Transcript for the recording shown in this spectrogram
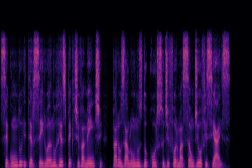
segundo e terceiro ano respectivamente, para os alunos do curso de formação de oficiais.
